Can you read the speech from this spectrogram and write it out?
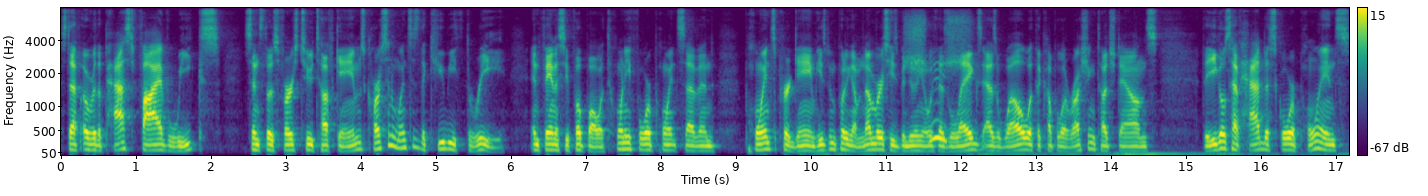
Steph, over the past five weeks, since those first two tough games, Carson Wentz is the QB3 in fantasy football with 24.7 points per game. He's been putting up numbers. He's been doing it with his legs as well, with a couple of rushing touchdowns. The Eagles have had to score points,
